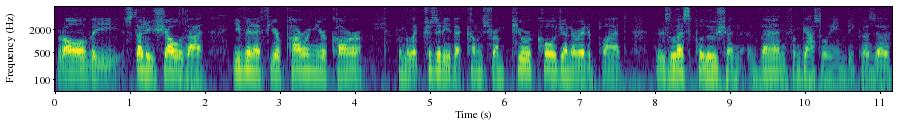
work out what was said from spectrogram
But all the studies show that even if you're powering your car from electricity that comes from pure coal generated plant, there's less pollution than from gasoline because a,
